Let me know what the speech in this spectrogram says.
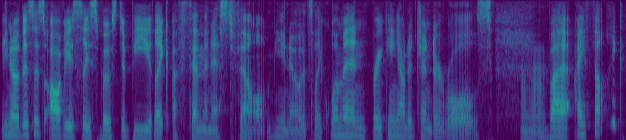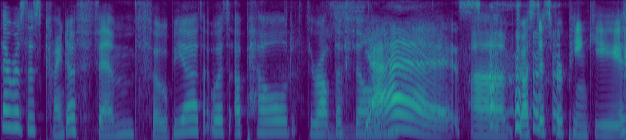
you know, this is obviously supposed to be like a feminist film. You know, it's like women breaking out of gender roles. But I felt like there was this kind of femme phobia that was upheld throughout the film. Yes. Um, Justice for Pinky,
